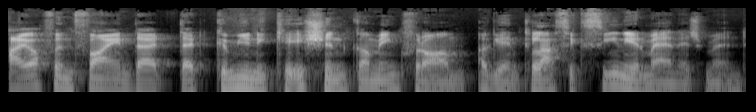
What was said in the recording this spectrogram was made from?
I often find that that communication coming from again classic senior management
